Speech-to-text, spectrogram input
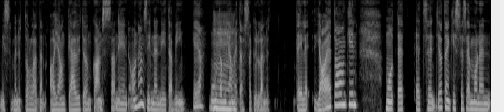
missä me nyt ollaan tämän ajan käytön kanssa, niin onhan sinne niitä vinkkejä. Muutamia mm. me tässä kyllä nyt teille jaetaankin, mutta et, et sen, jotenkin se semmoinen,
